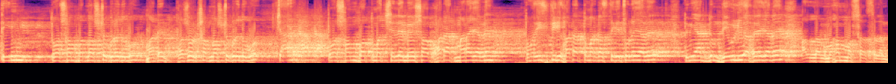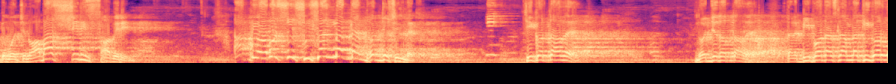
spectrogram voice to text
তিন তোমার সম্পদ নষ্ট করে দেবো মাঠের ফসল সব নষ্ট করে দেবো। চার, তোমার সম্পদ, তোমার ছেলে মেয়ে সব হঠাৎ মারা যাবে, তোমার স্ত্রী হঠাৎ তোমার কাছ থেকে চলে যাবে, তুমি একদম দেউলিয়া হয়ে যাবে। আল্লাহ মোহাম্মদ সাল্লামকে বলছেন অবাশির সাবেরিন আপনি অবশ্যই সুসংবাদ দেন ধৈর্যশীলদের। কি করতে হবে? ধৈর্য ধরতে হবে। তাহলে বিপদ আসলে আমরা কি করব?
